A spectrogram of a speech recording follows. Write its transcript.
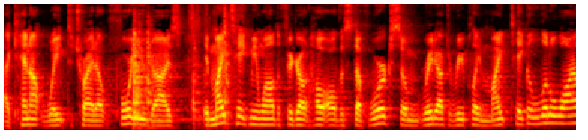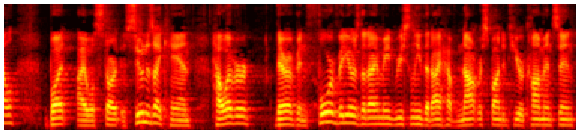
I cannot wait to try it out for you guys. It might take me a while to figure out how all this stuff works, so Radioactive Replay might take a little while, but I will start as soon as I can. However, there have been four videos that I made recently that I have not responded to your comments in.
